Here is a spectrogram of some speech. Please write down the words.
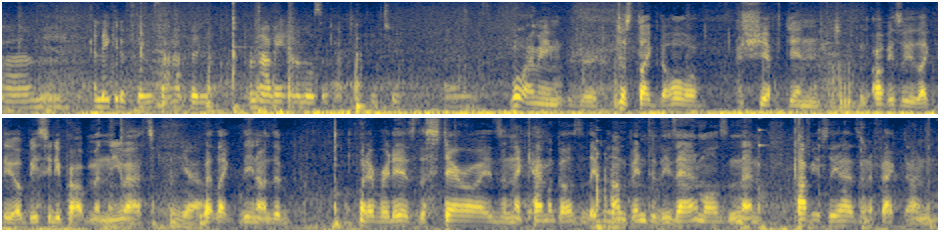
um, negative things that happen from having animals in captivity too. Well, I mean, just like the whole shift in, obviously, like the obesity problem in the U.S. Yeah. But like you know the, whatever it is, the steroids and the chemicals that they Mm-hmm. pump into these animals, and then obviously it has an effect on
